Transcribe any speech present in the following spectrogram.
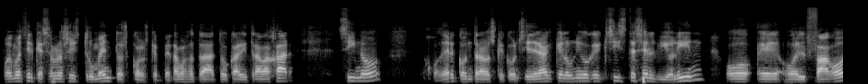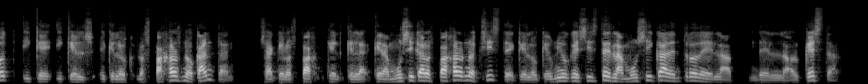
Podemos decir que son los instrumentos con los que empezamos a, tocar y trabajar, sino, joder, contra los que consideran que lo único que existe es el violín o, eh, el fagot y que, los pájaros no cantan. O sea, que, los, que, la, que, la, música de los pájaros no existe, que lo que único que existe es la música dentro de la, de la orquesta.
